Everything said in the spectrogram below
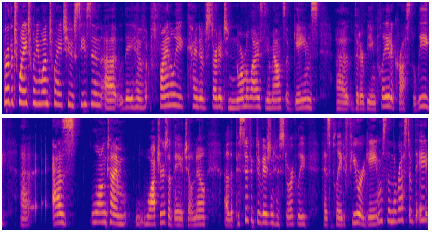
For the 2021 22 season, uh, they have finally kind of started to normalize the amounts of games uh, that are being played across the league. Uh, as longtime watchers of the AHL know, uh, the Pacific Division historically has played fewer games than the rest of the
